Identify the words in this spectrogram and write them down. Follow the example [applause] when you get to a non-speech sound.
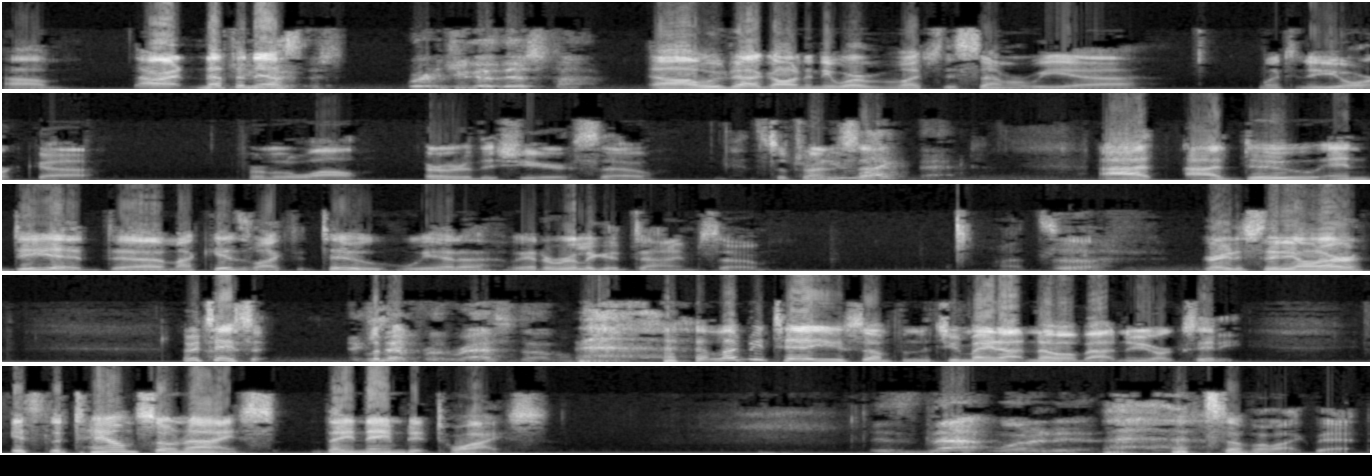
Um, all right, nothing else. this- Where did you go this time? Uh, we've not gone anywhere much this summer. We uh, went to New York uh, for a little while earlier this year. So still trying you to. like that? I I do and did. Uh, my kids liked it too. We had a we had a really good time. So that's uh, greatest city on earth. Let me tell you. so- Except me- for the rest of them. [laughs] Let me tell you something that you may not know about New York City. It's the town so nice they named it twice. Is that what it is? [laughs] something like that.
